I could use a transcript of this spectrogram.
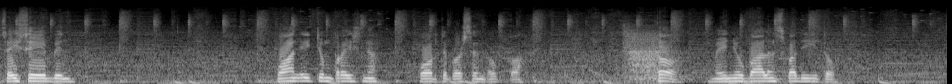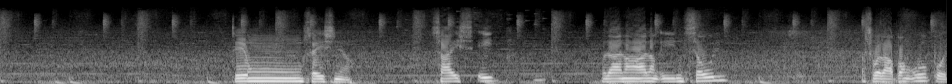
Size 7 1.8 yung price nya 40% off pa. To may new balance pa dito ito yung size nya size 8 wala na nga lang insole. Mas wala pang upod.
